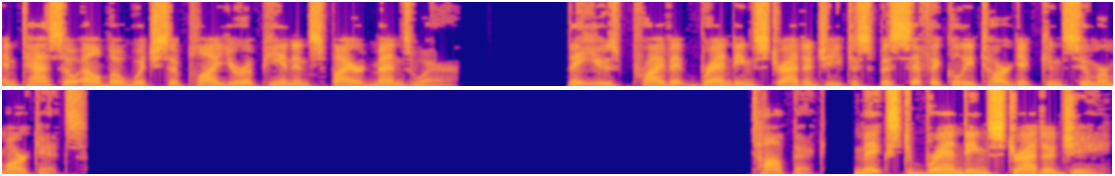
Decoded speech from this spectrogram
and Tasso Elba which supply European-inspired menswear. They use private branding strategy to specifically target consumer markets. Topic: Mixed branding strategy.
